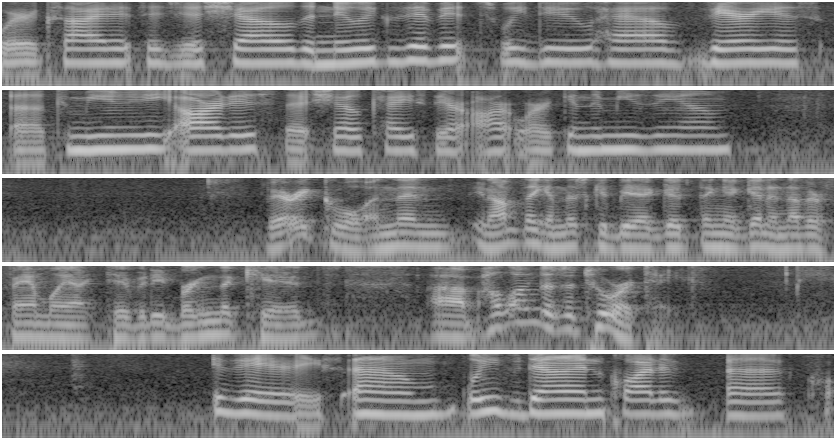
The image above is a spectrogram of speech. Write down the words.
we're excited to just show the new exhibits. We do have various uh, community artists that showcase their artwork in the museum. Very cool. And then, you know, I'm thinking this could be a good thing. Again, another family activity. Bring the kids. Uh, how long does a tour take? It varies. Um, we've done quite a uh, qu-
